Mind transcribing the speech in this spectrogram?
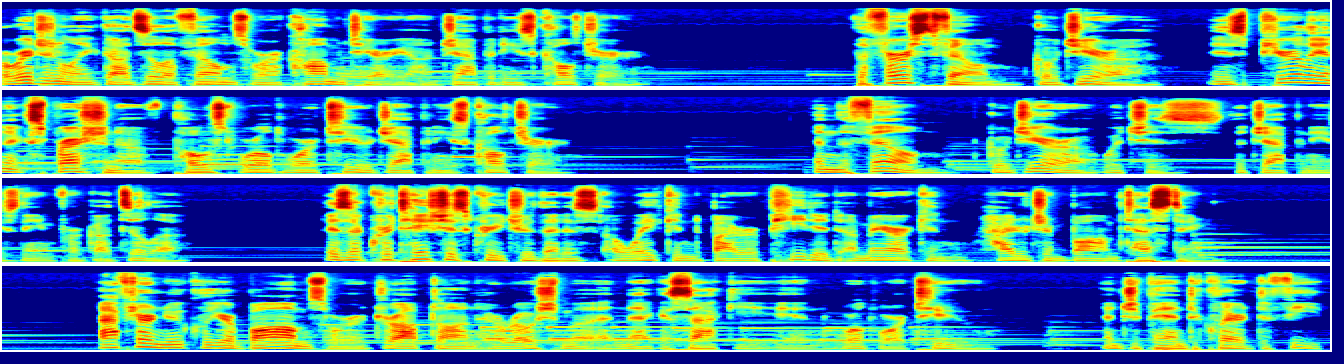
Originally, Godzilla films were a commentary on Japanese culture. The first film, Gojira, is purely an expression of post World War II Japanese culture. In the film, Gojira, which is the Japanese name for Godzilla, is a Cretaceous creature that is awakened by repeated American hydrogen bomb testing. After nuclear bombs were dropped on Hiroshima and Nagasaki in World War II, and Japan declared defeat,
